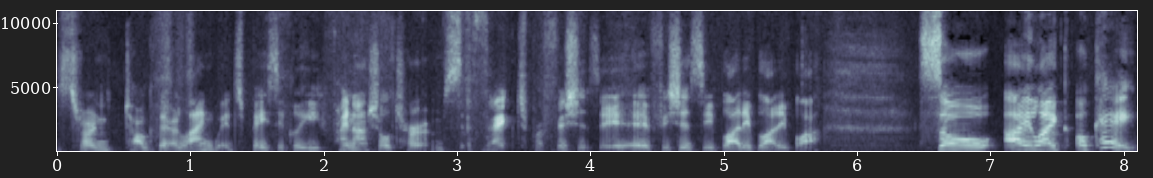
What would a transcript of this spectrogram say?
starting to talk their language, basically financial terms, effect, proficiency, efficiency, blah blah blah blah. So I like, okay,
